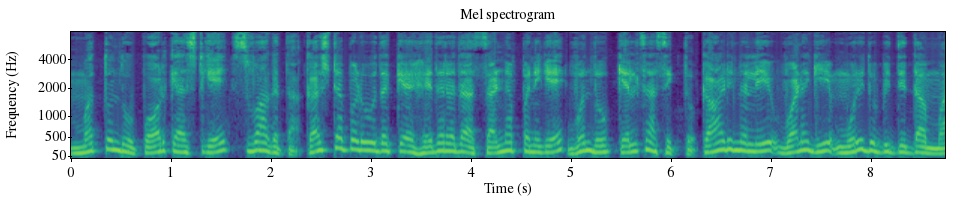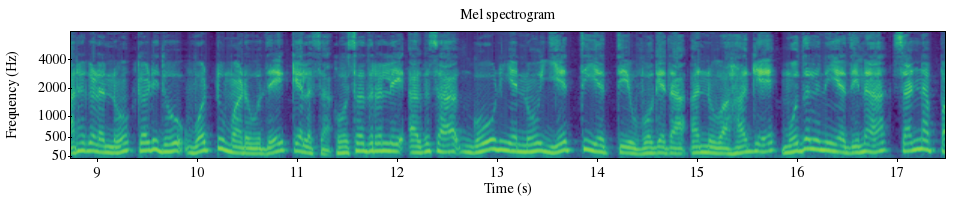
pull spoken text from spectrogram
ಮತ್ತೊಂದು ಪಾಡ್ಕಾಸ್ಟ್ಗೆ ಸ್ವಾಗತ. ಕಷ್ಟಪಡುವುದಕ್ಕೆ ಹೆದರದ ಸಣ್ಣಪ್ಪನಿಗೆ ಒಂದು ಕೆಲಸ ಸಿಕ್ತು. ಕಾಡಿನಲ್ಲಿ ಒಣಗಿ ಮುರಿದು ಬಿದ್ದಿದ್ದ ಮರಗಳನ್ನು ಕಡಿದು ಒಟ್ಟು ಮಾಡುವುದೇ ಕೆಲಸ. ಹೊಸದರಲ್ಲಿ ಅಗಸ ಗೋಣಿಯನ್ನು ಎತ್ತಿ ಎತ್ತಿ ಒಗೆದ ಅನ್ನುವ ಹಾಗೆ ಮೊದಲನೆಯ ದಿನ ಸಣ್ಣಪ್ಪ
